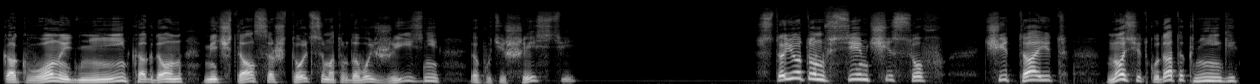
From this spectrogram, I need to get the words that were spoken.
как вон и дни, когда он мечтал со Штольцем о трудовой жизни, о путешествии. Встает он в семь часов, читает, носит куда-то книги.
